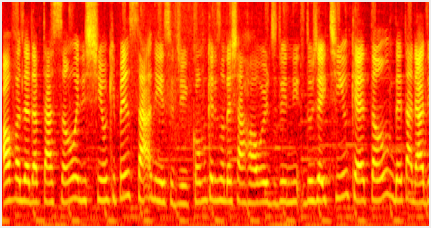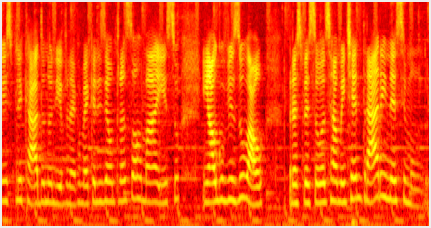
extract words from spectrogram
ao fazer a adaptação, eles tinham que pensar nisso, de como que eles vão deixar Howard do, do, jeitinho que é tão detalhado e explicado no livro, né? Como é que eles iam transformar isso em algo visual, para as pessoas realmente entrarem nesse mundo.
